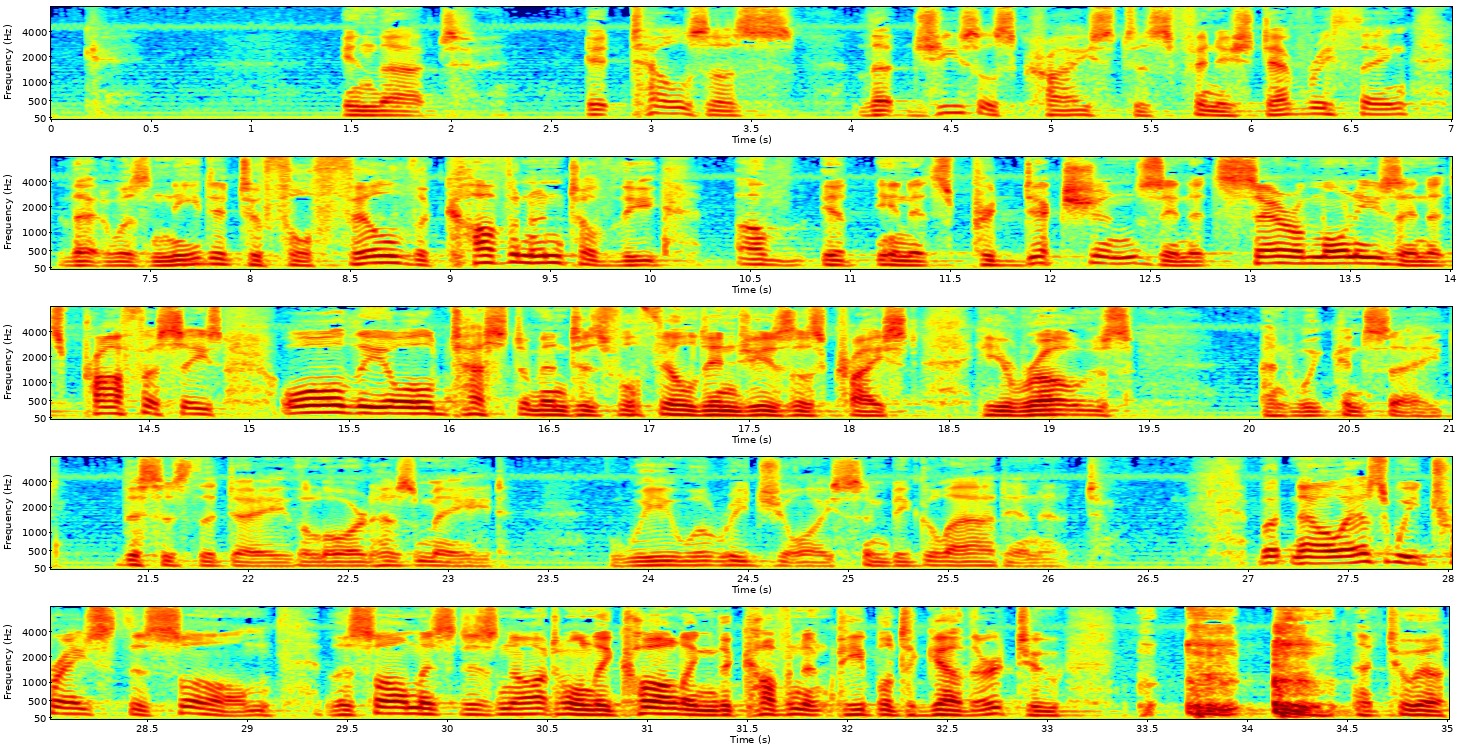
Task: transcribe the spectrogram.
in that it tells us that Jesus Christ has finished everything that was needed to fulfill the covenant of the of it in its predictions, in its ceremonies, in its prophecies. All the Old Testament is fulfilled in Jesus Christ. He rose, and we can say, This is the day the Lord has made. We will rejoice and be glad in it. But now, as we trace the psalm, the psalmist is not only calling the covenant people together to, to a,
